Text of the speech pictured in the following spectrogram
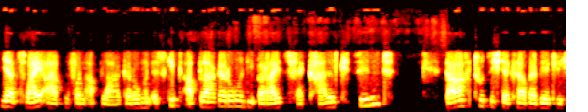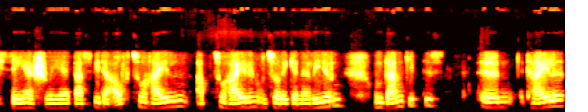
ja zwei Arten von Ablagerungen. Es gibt Ablagerungen, die bereits verkalkt sind. Da tut sich der Körper wirklich sehr schwer, das wieder aufzuheilen, abzuheilen und zu regenerieren. Und dann gibt es ähm, Teile,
